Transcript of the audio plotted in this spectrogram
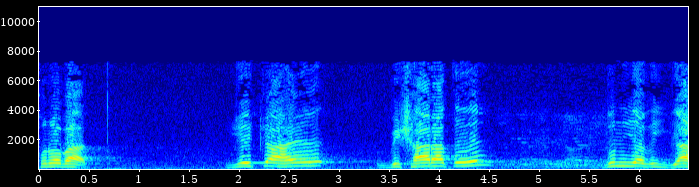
سنو بات، یہ کیا ہے؟ بشارت دنیاویہ،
